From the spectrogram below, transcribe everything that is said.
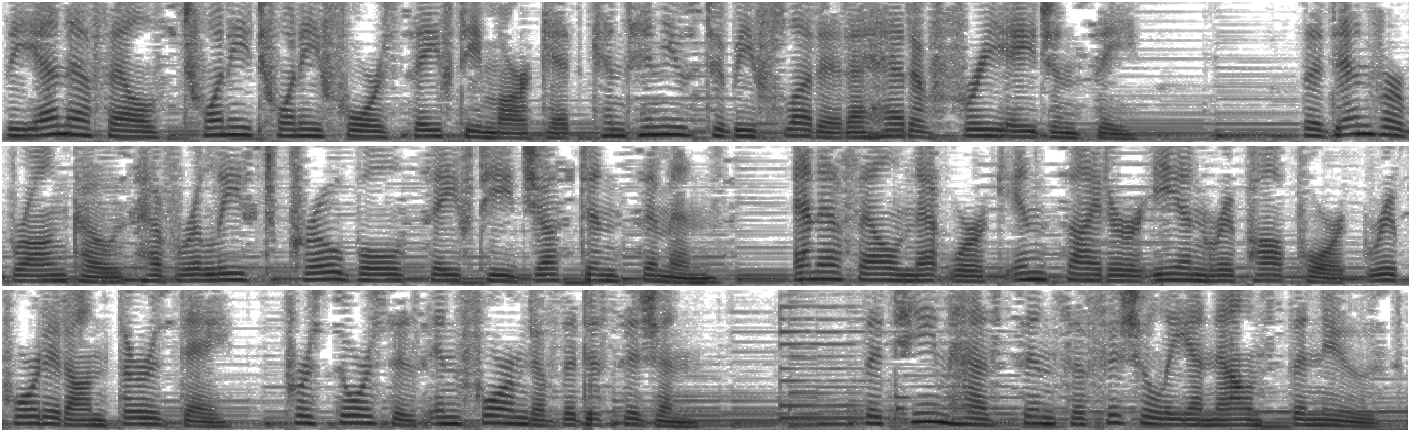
The NFL's 2024 safety market continues to be flooded ahead of free agency. The Denver Broncos have released Pro Bowl safety Justin Simmons, NFL Network insider Ian Rapoport reported on Thursday, per sources informed of the decision. The team has since officially announced the news.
